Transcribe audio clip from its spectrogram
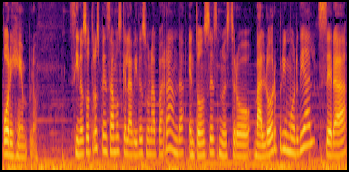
Por ejemplo, si nosotros pensamos que la vida es una parranda, entonces nuestro valor primordial será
